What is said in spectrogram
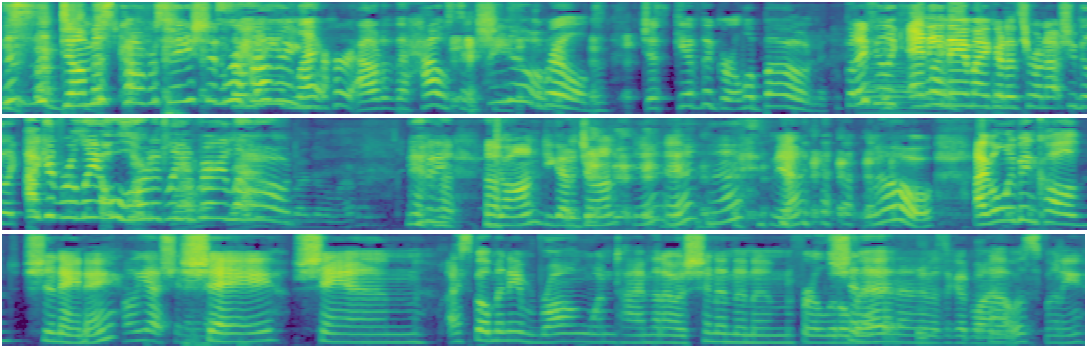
this is the dumbest conversation we're Somebody having." let her out of the house and she's thrilled. Just give the girl a bone. but I feel like any name I could have thrown out, she'd be like, "I could relate wholeheartedly and very loud." Anybody? John? You got a John? Yeah, yeah, yeah. yeah. No, I've only been called Shanae. Oh yeah, Shanae. Shay, Shan. I spelled my name wrong one time. Then I was Shanananan for a little bit. Shannon was a good one. That was funny.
